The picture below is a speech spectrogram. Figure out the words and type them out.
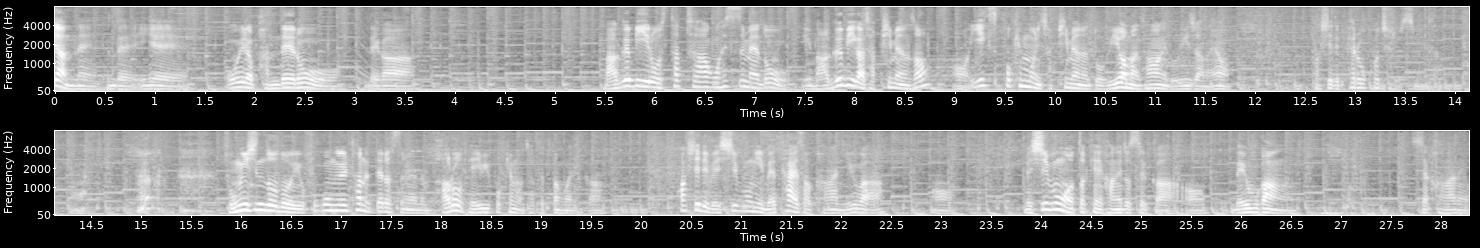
쉽지 않네 근데 이게 오히려 반대로 내가 마그비로 스타트하고 했음에도 이 마그비가 잡히면서 어, EX 포켓몬이 잡히면 또 위험한 상황에 놓이잖아요 확실히 페루코치 좋습니다 어. 종이신도도 이 후공 1턴에 때렸으면 바로 베이비 포켓몬 잡혔던 거니까 확실히 메시붕이 메타에서 강한 이유가 어, 메시붕은 어떻게 강해졌을까? 어, 매우 강. 진짜 강하네요,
